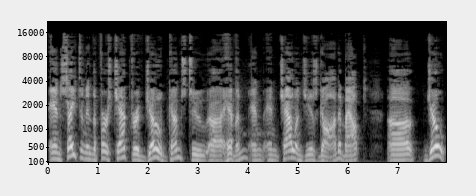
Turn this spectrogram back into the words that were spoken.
And Satan in the first chapter of Job comes to uh, heaven and, and challenges God about uh, Job.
